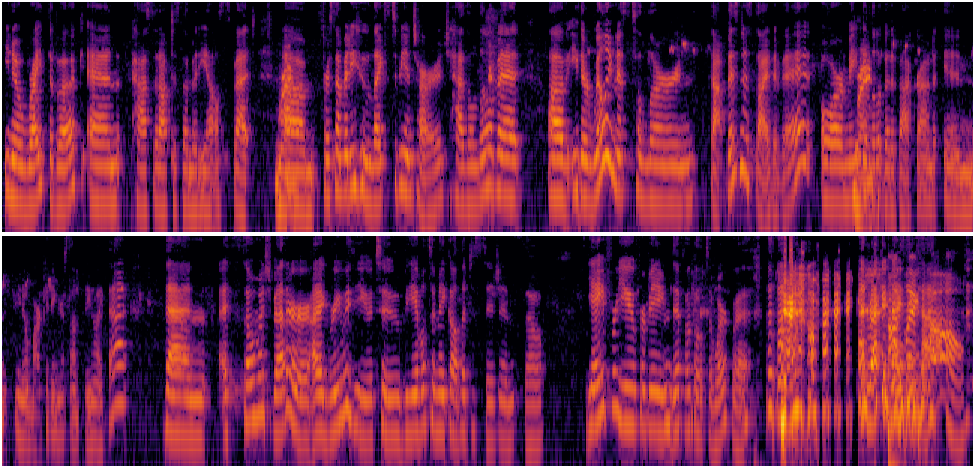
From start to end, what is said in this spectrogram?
you know write the book and pass it off to somebody else. But right. um, for somebody who likes to be in charge, has a little bit of either willingness to learn that business side of it or maybe right. a little bit of background in you know marketing or something like that then it's so much better. I agree with you to be able to make all the decisions. So, yay for you for being difficult to work with. yeah, I know, right? and recognizing like, that. Oh,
